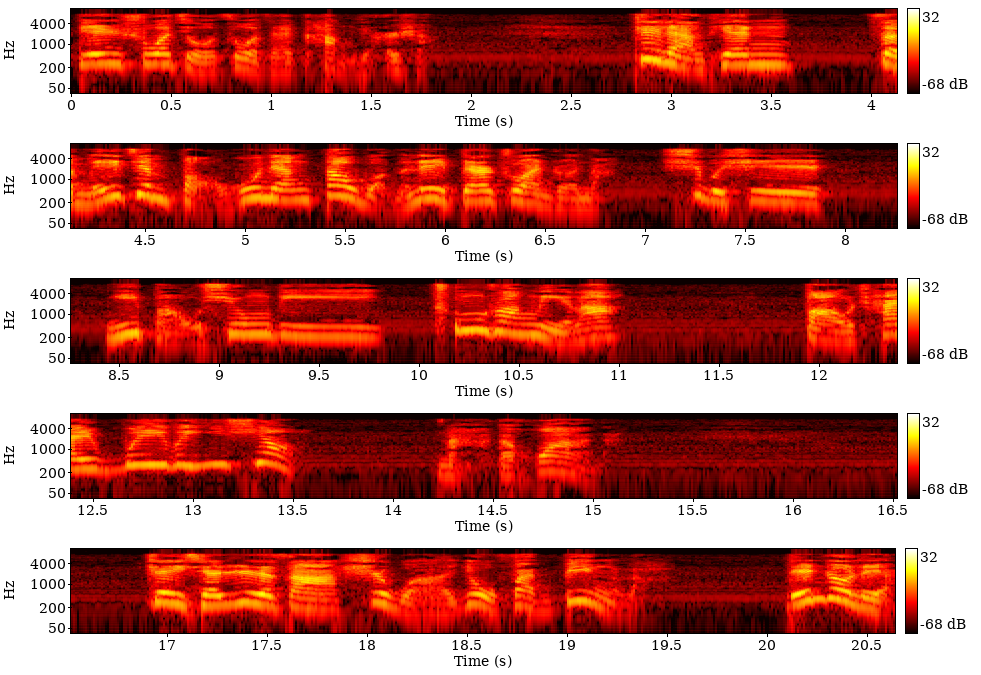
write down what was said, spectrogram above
边说就坐在炕沿上。这两天怎没见宝姑娘到我们那边转转呢？是不是你宝兄弟冲撞你了？宝钗微微一笑，哪的话呢？这些日子是我又犯病了，连着两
